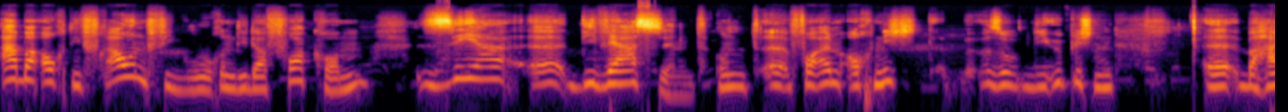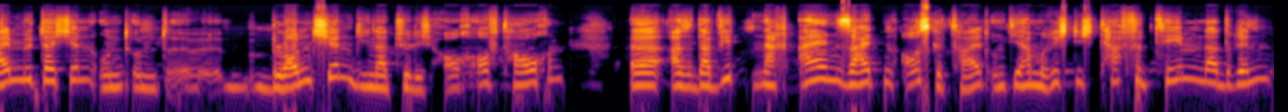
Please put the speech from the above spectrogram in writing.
aber auch die Frauenfiguren, die da vorkommen, sehr äh, divers sind und äh, vor allem auch nicht so die üblichen äh, Beheimmütterchen und, und äh, Blondchen, die natürlich auch auftauchen. Äh, also da wird nach allen Seiten ausgeteilt und die haben richtig taffe Themen da drin,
